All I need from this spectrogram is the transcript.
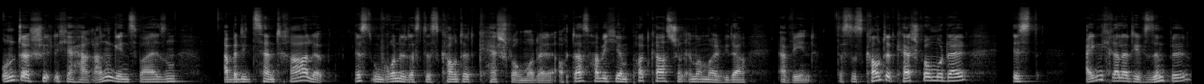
unterschiedliche Herangehensweisen, aber die zentrale ist im Grunde das Discounted Cashflow Modell. Auch das habe ich hier im Podcast schon immer mal wieder erwähnt. Das Discounted Cashflow Modell ist eigentlich relativ simpel.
